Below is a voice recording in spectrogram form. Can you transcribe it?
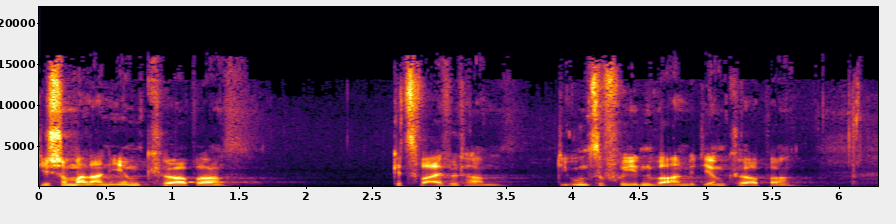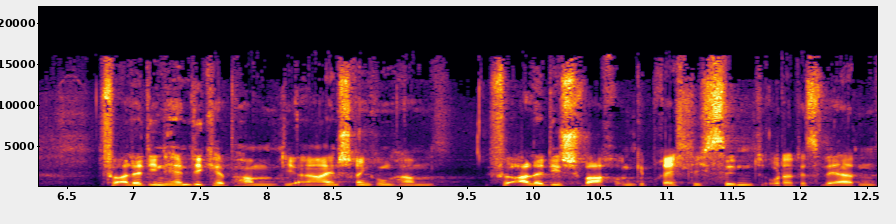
die schon mal an ihrem Körper gezweifelt haben, die unzufrieden waren mit ihrem Körper für alle, die ein Handicap haben, die eine Einschränkung haben, für alle, die schwach und gebrechlich sind oder das werden.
